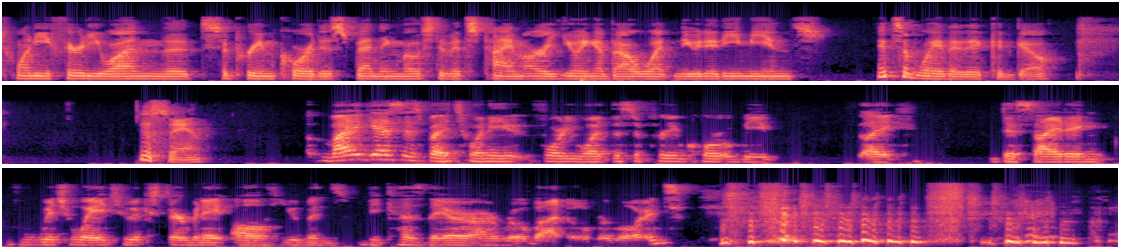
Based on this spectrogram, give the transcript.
2031, the Supreme Court is spending most of its time arguing about what nudity means. It's a way that it could go. Just saying. My guess is by 2041, the Supreme Court will be like deciding which way to exterminate all humans because they are our robot overlords.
